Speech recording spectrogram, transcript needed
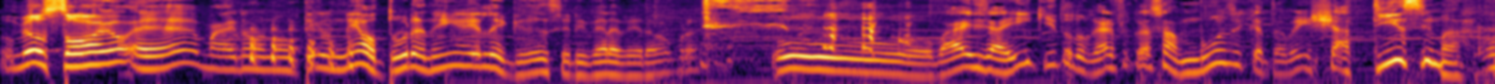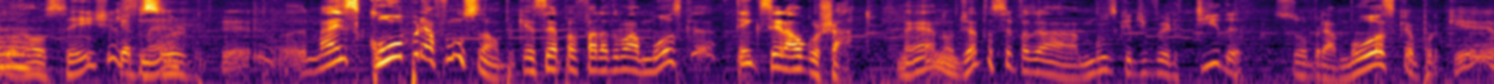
O meu sonho é, mas não, não tenho nem altura, nem a elegância de Vera Verão pra. O... Mas aí em quinto lugar ficou essa música também chatíssima do Raul Seixas. que absurdo. Né? Mas cumpre a função, porque se é pra falar de uma música, tem que ser algo chato. Né? Não adianta você fazer uma música divertida sobre a mosca, porque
